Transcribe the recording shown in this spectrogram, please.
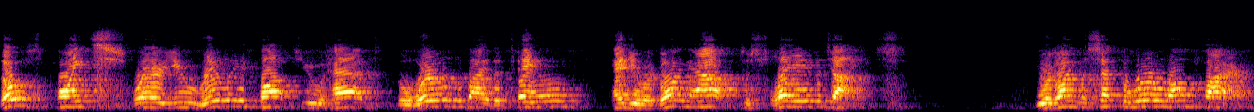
Those points where you really thought you had the world by the tail and you were going out to slay the giants. You are going to set the world on fire.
